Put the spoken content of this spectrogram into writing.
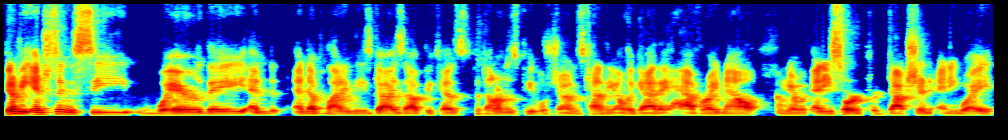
Going to be interesting to see where they end end up lining these guys up because Donovan Peoples Jones kind of the only guy they have right now. You know, with any sort of production anyway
